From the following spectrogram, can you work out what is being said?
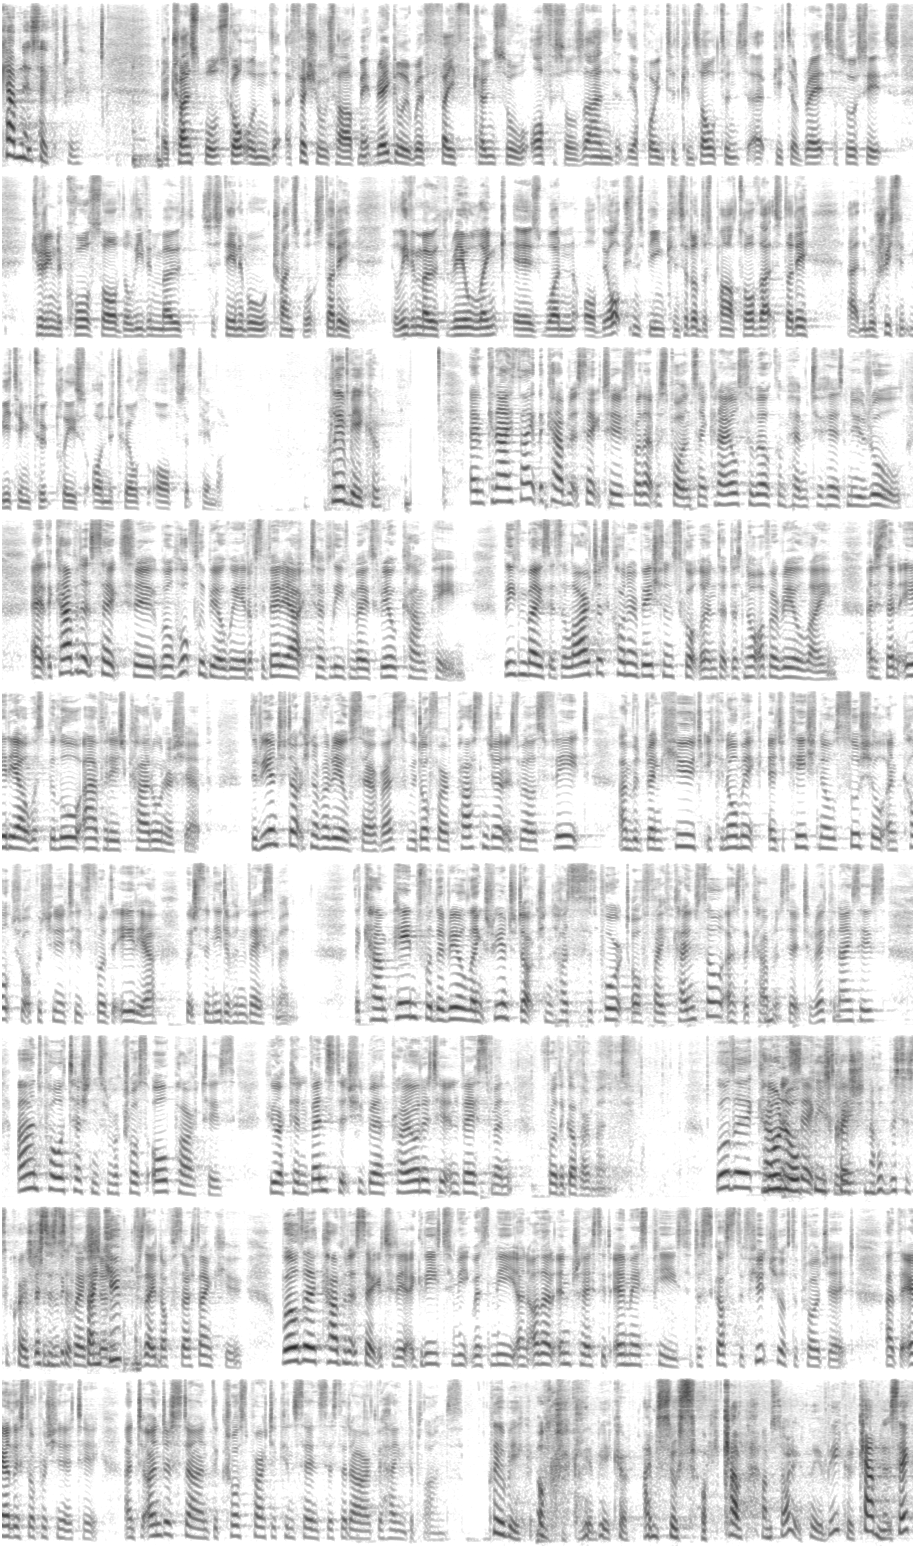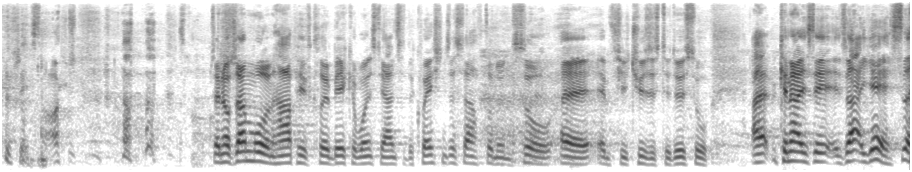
Cabinet Secretary. Uh, Transport Scotland officials have met regularly with Fife Council officers and the appointed consultants at Peter Brett's Associates during the course of the Leavenmouth Sustainable Transport Study. The Leavenmouth Rail Link is one of the options being considered as part of that study. Uh, the most recent meeting took place on the 12th of September. Claire Baker. Um, can I thank the Cabinet Secretary for that response and can I also welcome him to his new role? Uh, the Cabinet Secretary will hopefully be aware of the very active Leavenmouth rail campaign. Leavenmouth is the largest conurbation in Scotland that does not have a rail line and is an area with below average car ownership. The reintroduction of a rail service would offer passenger as well as freight and would bring huge economic, educational, social and cultural opportunities for the area which the need of investment. The campaign for the rail link's reintroduction has the support of Fife Council, as the Cabinet Secretary recognises, and politicians from across all parties who are convinced it should be a priority investment for the government. Will the Cabinet no, no, Secretary... please question. I hope this is the question. This is, is the it? question, thank you. President Officer, thank you. Will the Cabinet Secretary agree to meet with me and other interested MSPs to discuss the future of the project at the earliest opportunity and to understand the cross-party consensus that are behind the plans? Claire Baker. Oh, Claire Baker. I'm so sorry. Cab I'm sorry, Claire Baker. Cabinet Secretary. I'm more than happy if Claire Baker wants to answer the questions this afternoon, so uh, if she chooses to do so. Uh, can I say, is that a yes?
